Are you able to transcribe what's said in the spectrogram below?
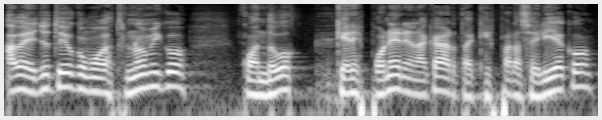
A ver, yo te digo como gastronómico, cuando vos querés poner en la carta que es para celíaco,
